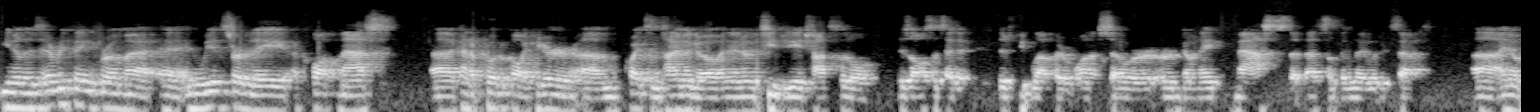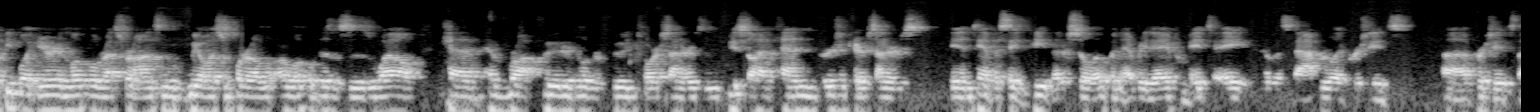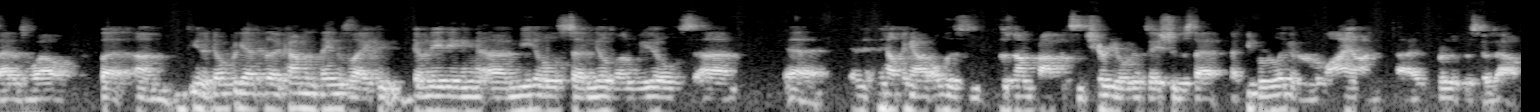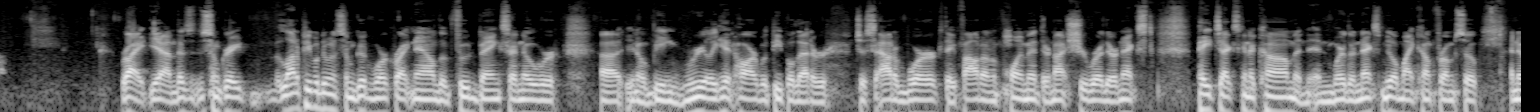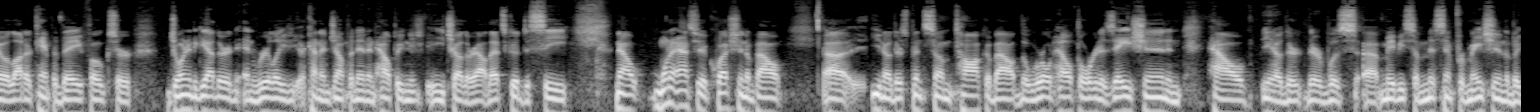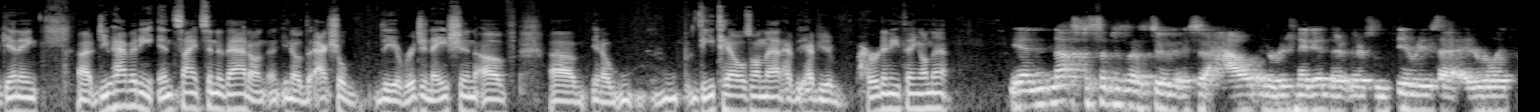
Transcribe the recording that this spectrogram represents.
You know there's everything from uh, and we had started a, a cloth mask uh, kind of protocol here um, quite some time ago and i know tgh hospital has also said that there's people out there who want to sew or, or donate masks that that's something they would accept uh, I know people here in local restaurants, and we always support our, our, local businesses as well, have, have brought food or delivered food to our centers. And we still have 10 urgent care centers in Tampa, St. Pete that are still open every day from 8 to 8. You know, the staff really appreciates, uh, appreciates that as well. But, um, you know, don't forget the common things like donating uh, meals to Meals on Wheels, um, uh, and, and, helping out all those those nonprofits and charity organizations that, that people are really going to rely on uh, further this goes out. Right. Yeah. There's some great, a lot of people doing some good work right now. The food banks, I know, were, uh, you know, being really hit hard with people that are just out of work. They filed unemployment. They're not sure where their next paycheck's going to come and, and where their next meal might come from. So I know a lot of Tampa Bay folks are joining together and, and really kind of jumping in and helping each other out. That's good to see. Now, want to ask you a question about, uh, you know, there's been some talk about the World Health Organization and how, you know, there, there was uh, maybe some misinformation in the beginning. Uh, do you have any insights into that on you know the actual the origination of uh, you know details on that? Have have you heard anything on that? Yeah, not specific as to, as to how it originated. There, there's some theories that it really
